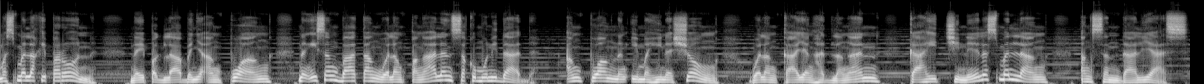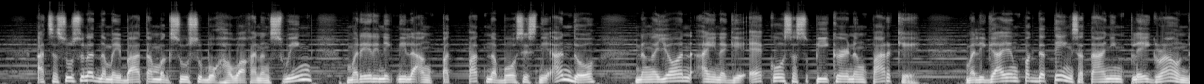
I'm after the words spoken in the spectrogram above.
mas malaki pa ron. Naipaglaban niya ang puwang ng isang batang walang pangalan sa komunidad ang puwang ng imahinasyong walang kayang hadlangan kahit tsinelas man lang ang sandalyas. At sa susunod na may batang magsusubok hawakan ng swing, maririnig nila ang patpat na boses ni Ando na ngayon ay nag echo sa speaker ng parke. Maligayang pagdating sa tanying playground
